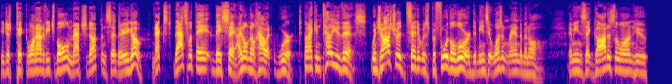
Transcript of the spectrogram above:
he just picked one out of each bowl and matched it up and said, There you go. Next. That's what they, they say. I don't know how it worked. But I can tell you this when Joshua said it was before the Lord, it means it wasn't random at all. It means that God is the one who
